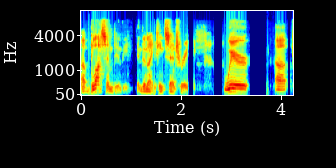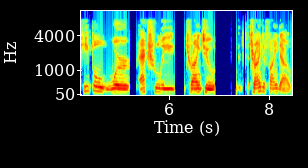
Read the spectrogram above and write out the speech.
uh, blossomed in the in the 19th century, where uh, people were actually trying to trying to find out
